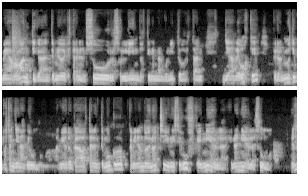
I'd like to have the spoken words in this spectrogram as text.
media romántica, en términos de que están en el sur, son lindos, tienen arbolitos, están llenas de bosque, pero al mismo tiempo están llenas de humo. A mí me ha tocado estar en Temuco caminando de noche y uno dice, uff, que hay niebla, y no es niebla, es humo. ¿bien?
